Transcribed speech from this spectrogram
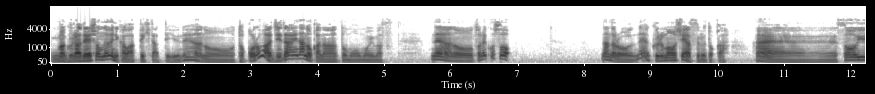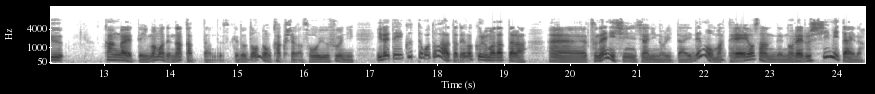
まあグラデーションのように変わってきたっていうね、あの、ところは時代なのかなとも思います。ね、あの、それこそ、なんだろうね、車をシェアするとか、えー、そういう考えて今までなかったんですけど、どんどん各社がそういう風に入れていくってことは、例えば車だったら、えー、常に新車に乗りたい。でも、ま、低予算で乗れるし、みたいな。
